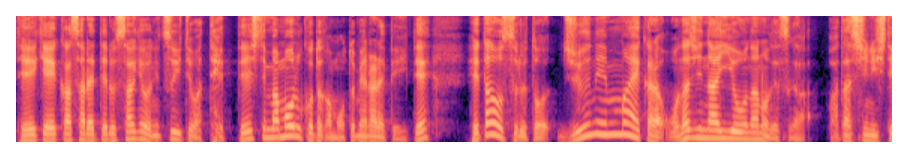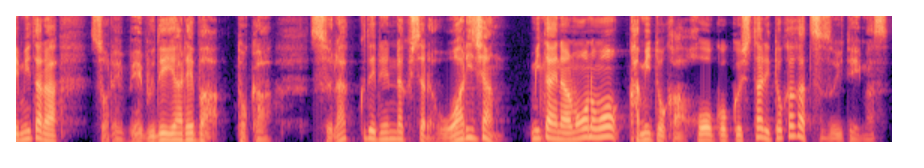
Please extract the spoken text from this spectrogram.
定型化されてる作業については徹底して守ることが求められていて、下手をすると10年前から同じ内容なのですが、私にしてみたら、それウェブでやればとか、 Slack で連絡したら終わりじゃん。みたいなものも紙とか報告したりとかが続いています。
